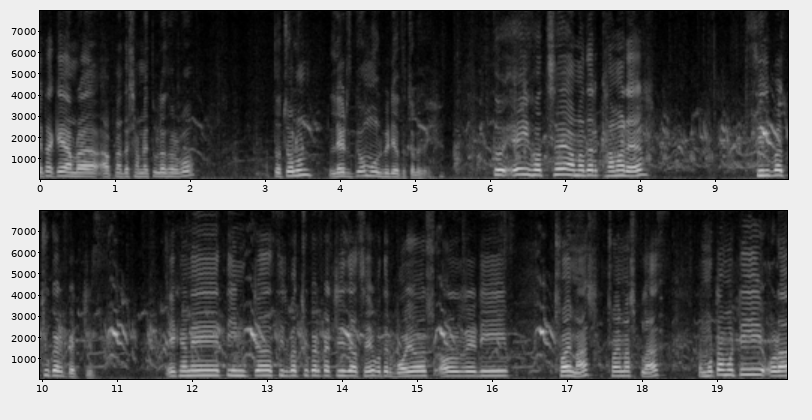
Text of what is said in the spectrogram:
এটাকে আমরা আপনাদের সামনে তুলে ধরবো। তো চলুন লেটস গো মূল ভিডিওতে চলে যাই। তো এই হচ্ছে আমাদের খামারের সিলভার চুকার প্যাট্রিস এখানে তিনটা সিলভার চুকার প্যাট্রিজ আছে, ওদের বয়স অলরেডি ছয় মাস ছয় মাস প্লাস তো মোটামুটি ওরা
